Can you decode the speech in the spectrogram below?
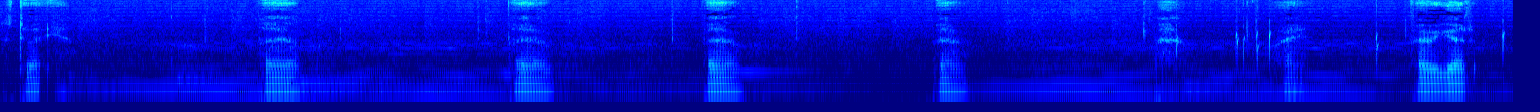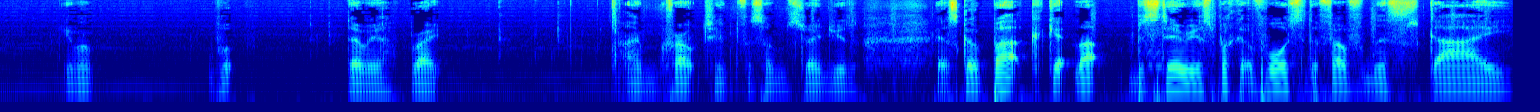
Let's do it here. Boom. Boom. Boom. Boom. Boom. Right. Very good. You want... Whoop. There we are. Right. I'm crouching for some strange reason. Let's go back, get that mysterious bucket of water that fell from the sky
